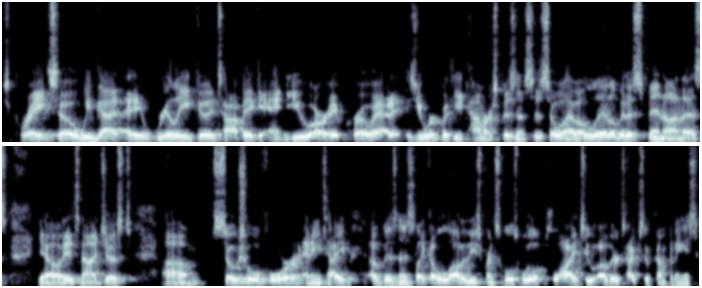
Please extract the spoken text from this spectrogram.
It's great. So we've got a really good topic, and you are a pro at it because you work with e-commerce businesses. So we'll have a mm-hmm. little bit of spin on this. You know, it's not just um, social for any type of business. Like a lot of these principles will apply to other types of companies,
